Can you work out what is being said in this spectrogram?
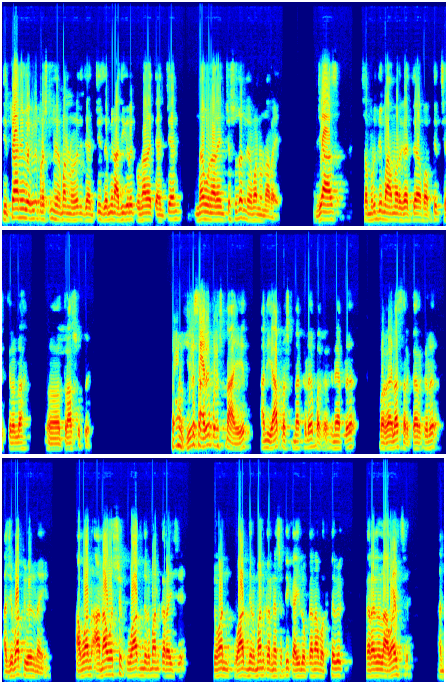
तिथं आणि वेगळे प्रश्न निर्माण होणार आहेत. ज्यांची जमीन अधिग्रहित होणार आहे त्यांचे न होणाऱ्यांचे सुद्धा निर्माण होणार आहे. जे आज समृद्धी महामार्गाच्या बाबतीत शेतकऱ्याला त्रास होतोय. त्यामुळे हे सारे प्रश्न आहेत आणि या प्रश्नाकडे बघण्याकडं बघायला सरकारकडं अजिबात वेळ नाही. आव्हान अनावश्यक वाद निर्माण करायचे किंवा वाद निर्माण करण्यासाठी काही लोकांना वक्तव्य करायला लावायचं आणि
